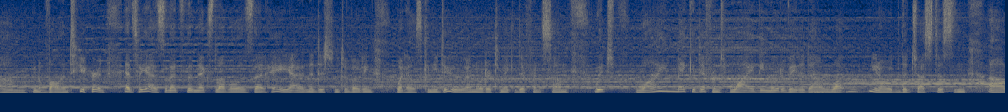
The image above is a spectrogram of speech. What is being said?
um, you know volunteer, and, and so yeah. So that's the next level is that hey, yeah. In addition to voting, what else can you do in order to make a difference? Um, which why make a difference? Why be motivated? Uh, what you know the justice and uh,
